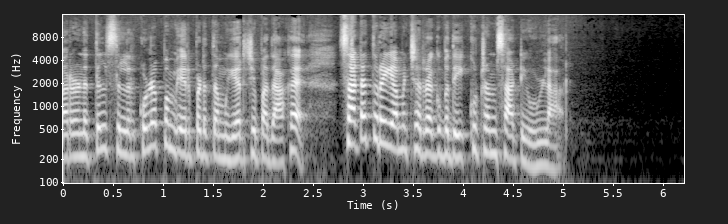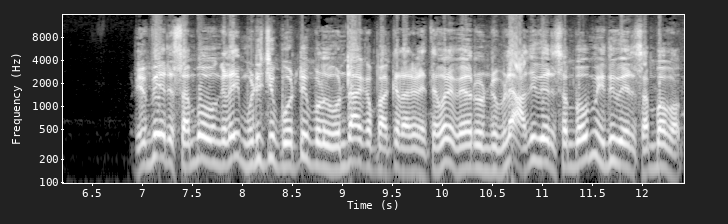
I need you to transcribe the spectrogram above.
மரணத்தில் சிலர் குழப்பம் ஏற்படுத்த முயற்சிப்பதாக சட்டத்துறை அமைச்சர் ரகுபதி குற்றம் சாட்டியுள்ளார். வெவ்வேறு சம்பவங்களை முடிச்சு போட்டு இப்பொழுது ஒன்றாக பார்க்கிறார்களே தவிர வேறொன்றுமில்லை. அது வேறு சம்பவம் இது வேறு சம்பவம்.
